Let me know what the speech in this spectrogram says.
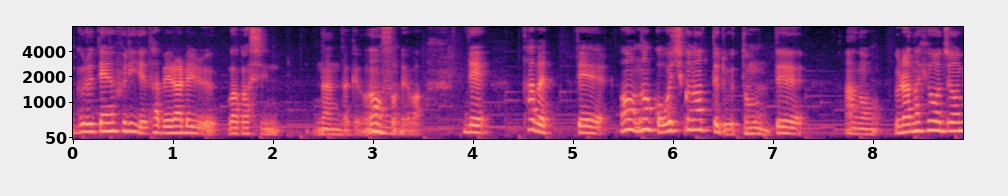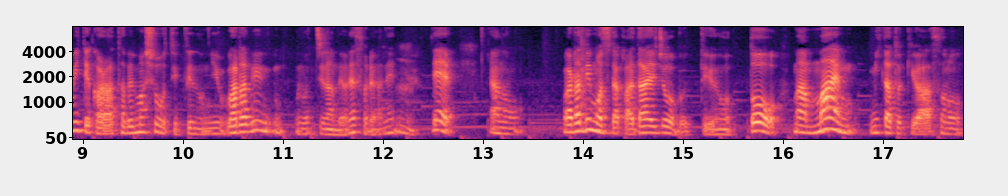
グルテンフリーで食べられる和菓子なんだけどな、うん。それは。で食べてあなんか美味しくなってると思って、あの裏の表示を見てから食べましょうって言ってるのにわらび餅なんだよねそれはね。うん。であのわらび餅だから大丈夫っていうのと、まあ、前見た時はその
